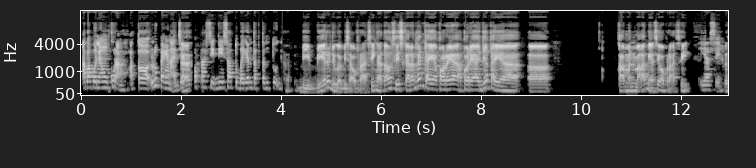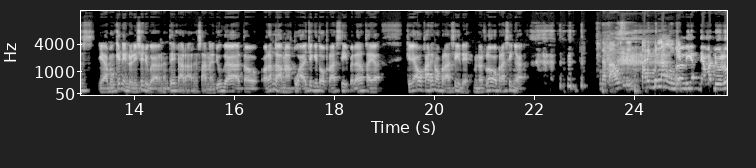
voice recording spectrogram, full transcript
Apa pun yang kurang atau lu pengen aja Hah? operasi di satu bagian tertentu? bibir juga bisa operasi nggak tahu sih sekarang kan kayak Korea Korea aja kayak eh, common banget nggak sih operasi Iya sih. terus ya mungkin Indonesia juga nanti ke arah arah sana juga atau orang nggak ngaku aja gitu operasi padahal kayak kayaknya oh Karin operasi deh menurut lo operasi nggak Nggak tahu sih. Tarik benang lo mungkin. lihat zaman dulu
